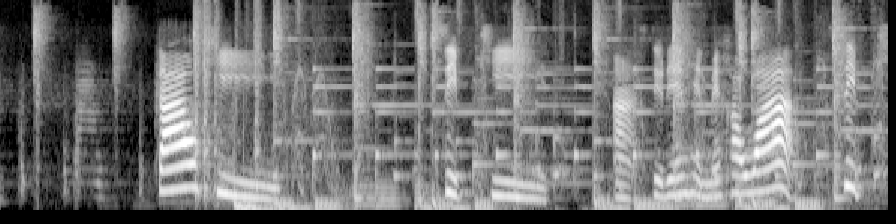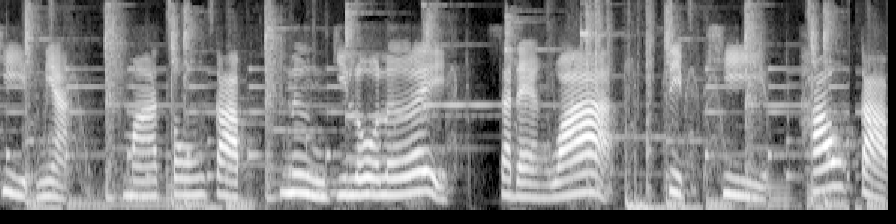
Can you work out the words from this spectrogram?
ด 9 ขีด 10 ขีด อะสิเรียนเห็นไหมคะว่า 10 ขีดเนี่ย มาตรงกับ 1 กิโลเลย แสดงว่า 10 ขีดเท่ากับ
